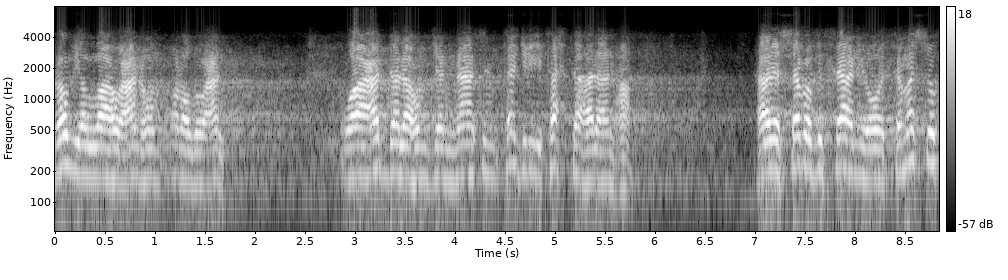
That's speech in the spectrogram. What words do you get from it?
رضي الله عنهم ورضوا عنه وأعد لهم جنات تجري تحتها الأنهار. هذا السبب الثاني هو التمسك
